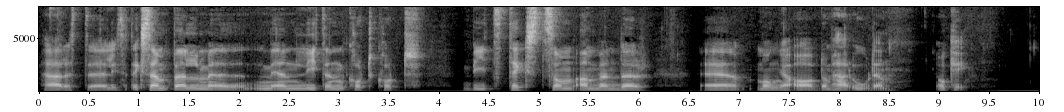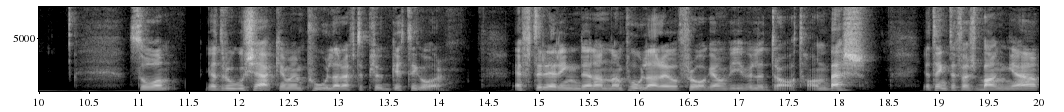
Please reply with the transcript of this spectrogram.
här ett eh, litet exempel med, en liten kort kort bit text som använder eh, många av de här orden. Okej. Okay. Så jag drog och käkade med en polare efter plugget igår. Efter det ringde en annan polare och frågade om vi ville dra och ta en bärs. Jag tänkte först banga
